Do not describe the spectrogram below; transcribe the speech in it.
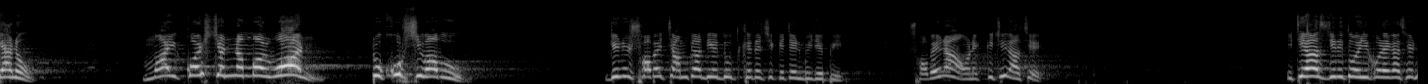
কেন? My question number one two কুর্সি বাবু যিনি সবে চামচা দিয়ে দুধ খেতে শিখেছেন বিজেপির সবে না অনেক কিছুই আছে। ইতিহাস যিনি তৈরি করে গেছেন।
